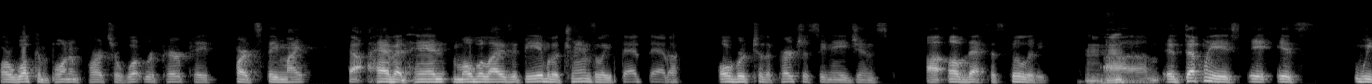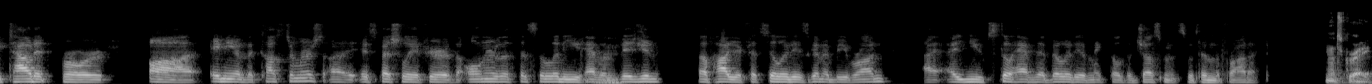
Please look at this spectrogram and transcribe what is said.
or what component parts or what repair pa- parts they might have at hand, mobilize it, be able to translate that data over to the purchasing agents uh, of that facility. Mhm. Um, it definitely is. It, it's we tout it for uh, any of the customers, uh, especially if you're the owner of the facility. You have a Mhm. vision of how your facility is going to be run, uh, and you still have the ability to make those adjustments within the product. That's great.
